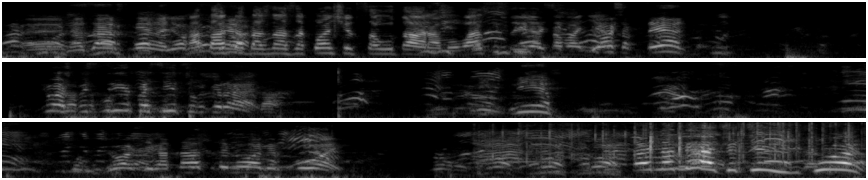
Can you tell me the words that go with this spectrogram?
Э, назад смена, Леха. Атака должна закончиться ударом. У вас этого нет. Леша, в центр. Леш, быстрее позицию выбирай. Клим. Леш, 19 номер твой. Хорош, хорош. Дай на мяч иди, Егор.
